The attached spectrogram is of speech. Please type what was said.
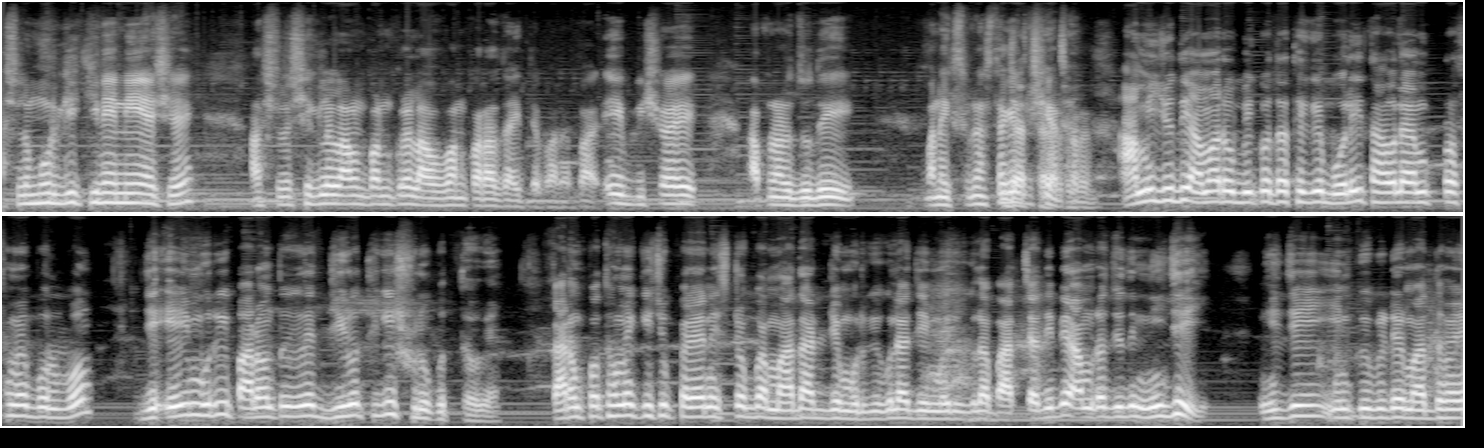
আসলে মুরগি কিনে নিয়ে এসে আসলে সেগুলো লালন পালন করে লাভবান করা যাইতে পারে বা এই বিষয়ে আপনার যদি মানে এক্সপিরিয়েন্স থাকে আচ্ছা, শেয়ার আচ্ছা। করেন। আমি যদি আমার অভিজ্ঞতা থেকে বলি তাহলে আমি প্রথমে বলব যে এই মুরগি পালন জিরো থেকেই শুরু করতে হবে। কারণ প্রথমে কিছু প্যারেন স্টক বা মাদার যে মুরগিগুলা যে মুরগিগুলা বাচ্চা দিবে, আমরা যদি নিজেই নিজেই ইনকিউবেটের মাধ্যমে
